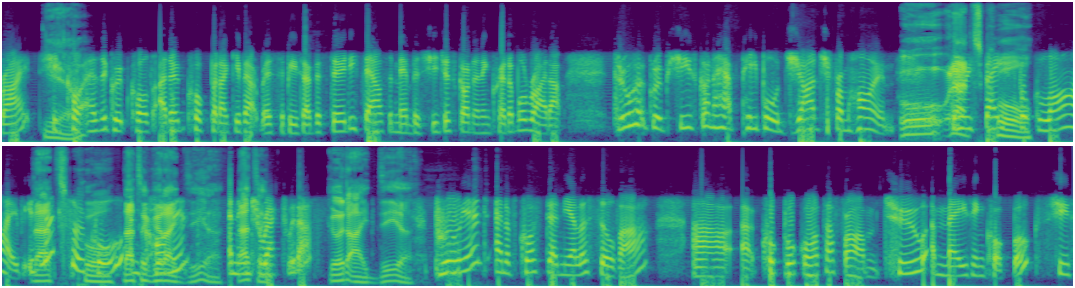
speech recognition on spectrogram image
Right? She Yeah. ca- has a group called I Don't Cook But I Give Out Recipes. Over 30,000 members. She just got an incredible write up. Through her group, she's going to have people judge from home Oh, through that's Facebook cool. Live. Isn't That's that so cool. cool? That's and a good idea. And That's interact with us. Good idea. Brilliant. And of course, Daniela Silver, uh, a cookbook author from two amazing cookbooks. She's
